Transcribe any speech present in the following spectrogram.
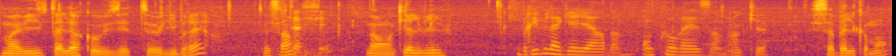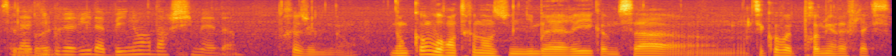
Vous m'avez dit tout à l'heure que vous êtes euh, libraire, c'est ça? Tout à fait. Dans quelle ville? Brive-la-Gaillarde, en Corrèze. Ok. Ça s'appelle comment La librairie? librairie La Baignoire d'Archimède. Très joli nom. Donc quand vous rentrez dans une librairie comme ça, euh, c'est quoi votre premier réflexe?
